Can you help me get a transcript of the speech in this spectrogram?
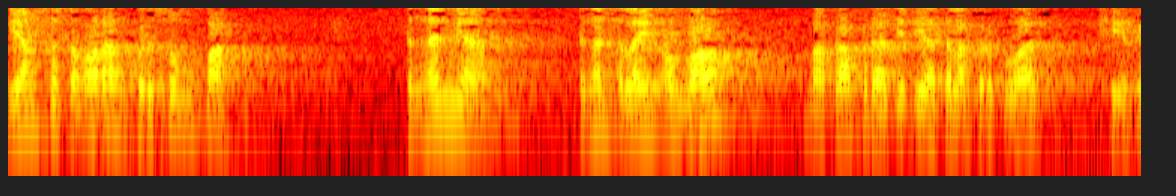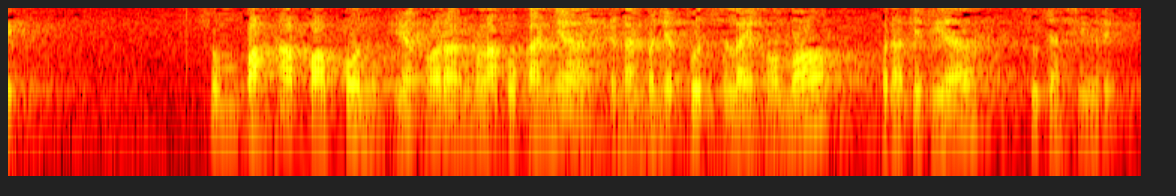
yang seseorang bersumpah dengannya dengan selain Allah maka berarti dia telah berbuat syirik. Sumpah apa pun yang orang melakukannya dengan menyebut selain Allah berarti dia sudah syirik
